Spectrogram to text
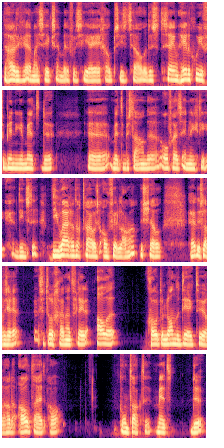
de huidige MI6. En bij de, voor de CIA geldt precies hetzelfde. Dus er zijn hele goede verbindingen met de, uh, met de bestaande overheidsinlichtingdiensten. Die waren er trouwens al veel langer. Dus Shell, hè, dus laten we zeggen, als we teruggaan naar het verleden, alle grote landendirecteuren hadden altijd al contacten met de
